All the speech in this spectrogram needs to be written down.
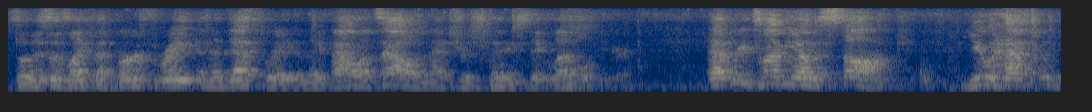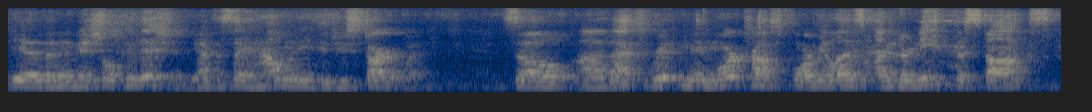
So this is like the birth rate and the death rate, and they balance out, and that's your steady state level here. Every time you have a stock, you have to give an initial condition. You have to say how many did you start with. So uh, that's written in more Morecroft's formulas underneath the stocks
